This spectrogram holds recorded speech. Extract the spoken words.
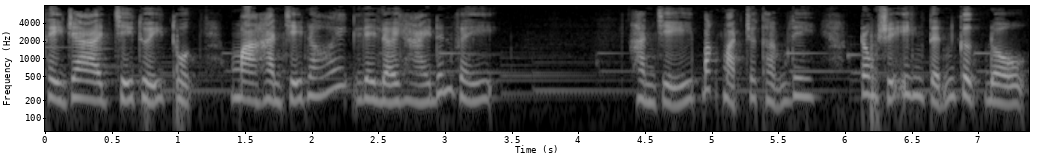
thì ra chỉ thủy thuật mà hành chỉ nói lại lợi hại đến vậy. Hành chỉ bắt mạch cho Thẩm Ly trong sự yên tĩnh cực độ.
